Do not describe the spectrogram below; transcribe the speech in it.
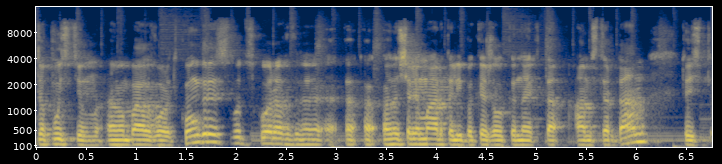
допустим, Mobile World Congress вот скоро в, э, э, в начале марта, либо Casual Connect Амстердам, то есть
